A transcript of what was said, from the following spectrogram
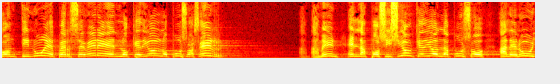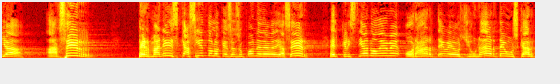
Continúe, persevere en lo que Dios lo puso a hacer. Amén. En la posición que Dios la puso, aleluya, a hacer permanezca haciendo lo que se supone debe de hacer. El cristiano debe orar, debe ayunar, debe buscar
